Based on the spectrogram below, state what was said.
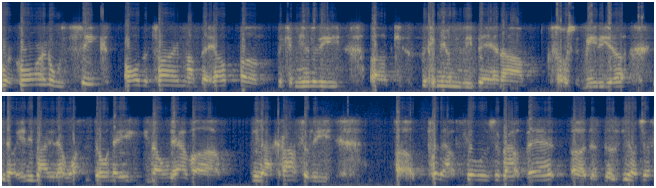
we're growing, we seek all the time um, the help of the community, uh, the community being um, social media, you know, anybody that wants to donate, you know, we have, uh, you know, I constantly uh, put out fillers about that. Uh, the, the, you know, just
